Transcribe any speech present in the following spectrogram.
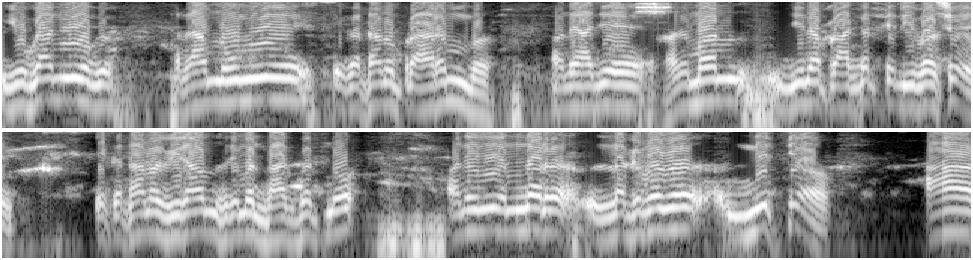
યોગાનુયોગ રામનવમીએ એ કથાનો પ્રારંભ અને આજે હનુમાનજીના પ્રાગટ્ય દિવસે એ કથાનો વિરામ શ્રીમદ ભાગવતનો અને એની અંદર લગભગ નિત્ય આ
